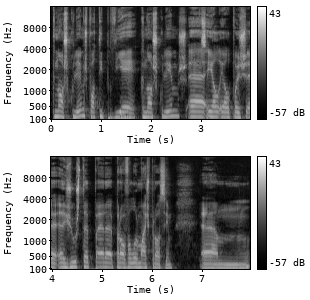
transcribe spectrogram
que nós escolhemos, para o tipo de E uhum. que nós escolhemos, uh, ele, ele depois uh, ajusta para, para o valor mais próximo. Um,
